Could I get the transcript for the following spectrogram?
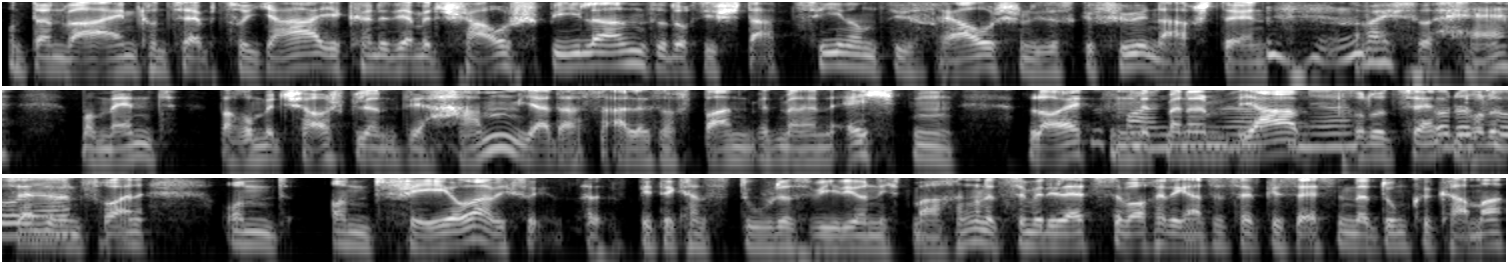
Und dann war ein Konzept so, ja, ihr könntet ja mit Schauspielern so durch die Stadt ziehen und dieses Rauschen, dieses Gefühl nachstellen. Mhm. Da war ich so, hä? Moment, warum mit Schauspielern? Wir haben ja das alles auf Band mit meinen echten Leuten, mit Freunden, meinen, ja, ja. Produzenten, so, Produzentinnen, ja. Freunde. Und, und Feo habe ich gesagt, bitte kannst du das Video nicht machen. Und jetzt sind wir die letzte Woche die ganze Zeit gesessen in der Dunkelkammer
